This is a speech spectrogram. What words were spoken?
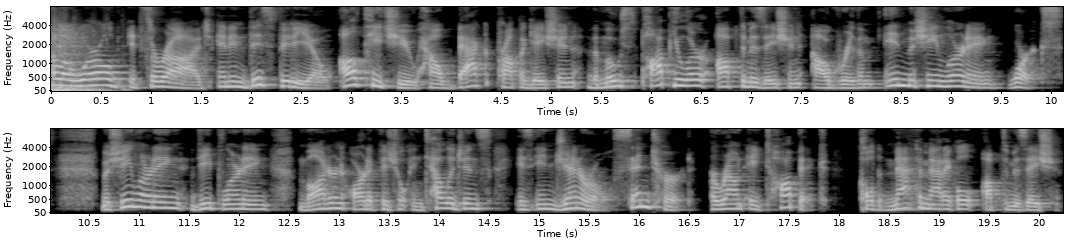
Hello world, it's Siraj, and in this video, I'll teach you how backpropagation, the most popular optimization algorithm in machine learning, works. Machine learning, deep learning, modern artificial intelligence is in general centered around a topic called mathematical optimization.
